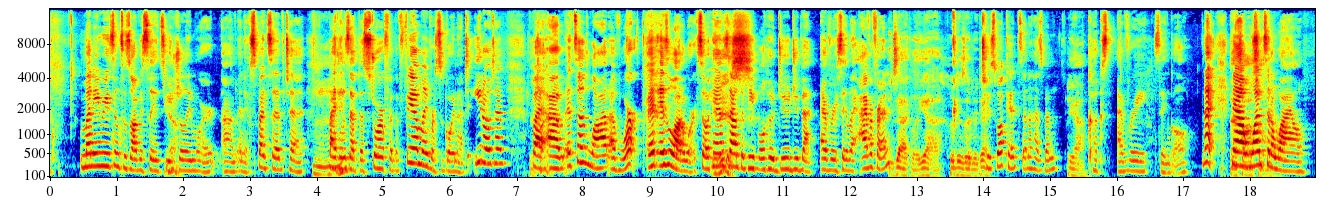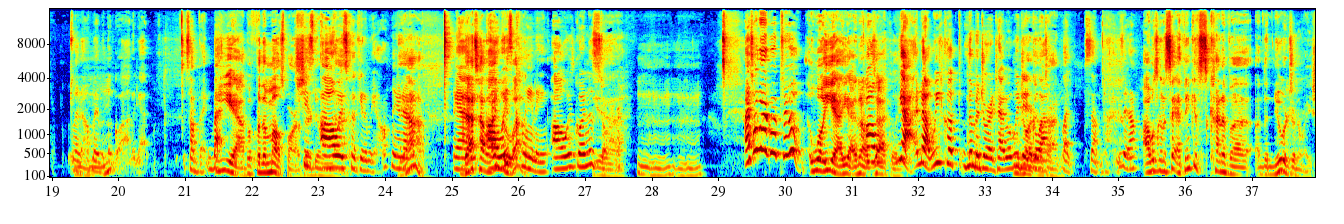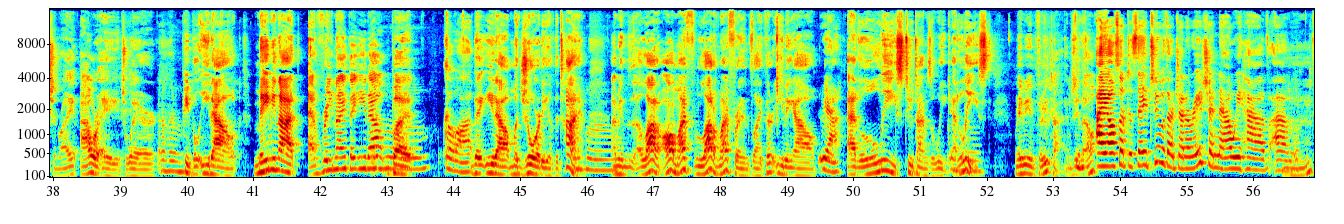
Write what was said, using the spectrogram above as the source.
Money reasons because obviously it's Yeah. usually more um, inexpensive to Mm-hmm. buy things at the store for the family versus going out to eat all the time but um, it's a lot of work it is a lot of work so hands down to people who do do that every single day i have a friend Exactly. Yeah. Who does every day? two small kids and a husband Yeah. cooks every single night now awesome. once in a while you know maybe they'll go out and get something but Yeah, but for the most part, she's they're doing always that. cooking a meal you know Yeah. and That's how I always grew up. cleaning always going to the Yeah. store Mm-hmm, I grew up too Well, yeah, yeah, no, Um, exactly. Yeah, no, we cooked the majority of the time, but we did Majority go out time. like sometimes, you know. I was gonna say, I think it's kind of a the newer generation, right? Our age, where Mm-hmm. people eat out. Maybe not every night they eat out, but A lot. they eat out majority of the time. Mm-hmm. I mean, a lot of all my a lot of my friends like they're eating out Yeah. Mm-hmm. at least two times a week, at least maybe even three times. You know, I also have to say too, with our generation now, we have um,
